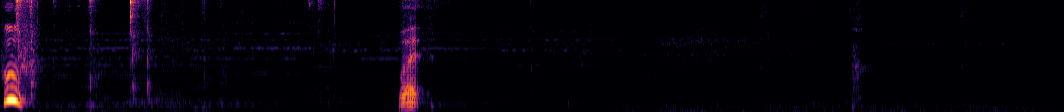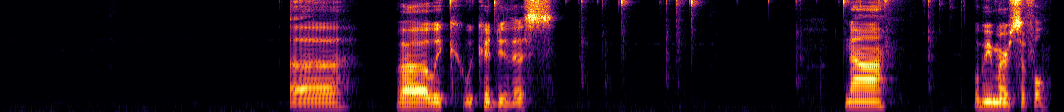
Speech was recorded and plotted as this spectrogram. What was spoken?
Whew. What? Uh, well, we we could do this. Nah, we'll be merciful.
